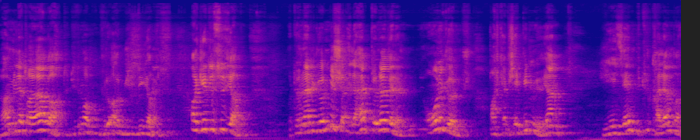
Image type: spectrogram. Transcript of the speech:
Ya millet ayağa kalktı. Dedim abi bir gizli yapın. Ha gidin yapın. Döneri görmüş ya, hep döner verelim. Onu görmüş. Başka bir şey bilmiyor. Yani yiyeceğin bir tür kalem var.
